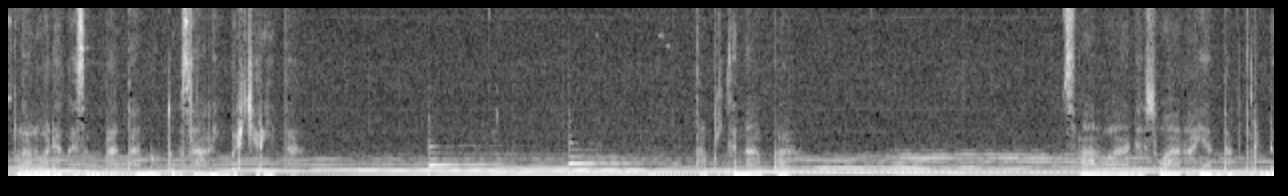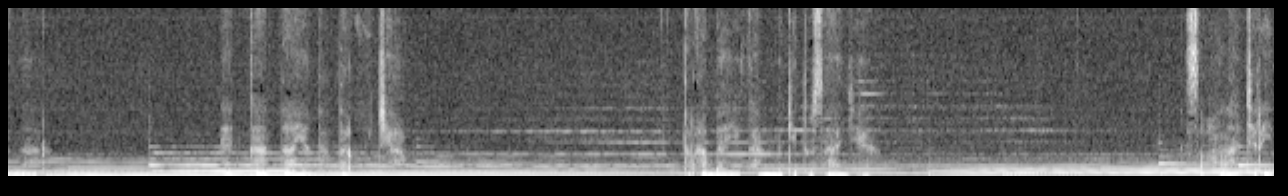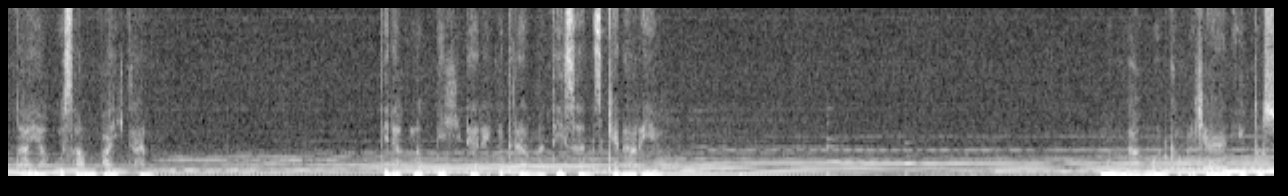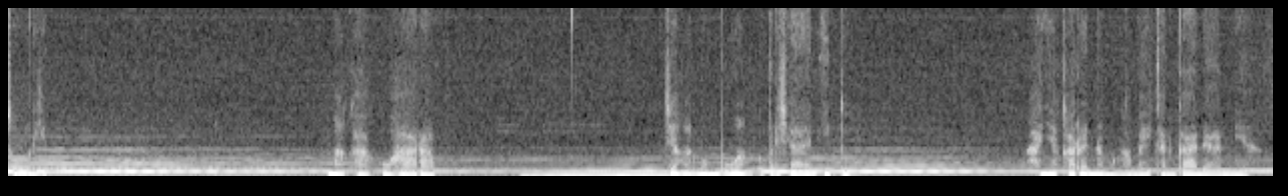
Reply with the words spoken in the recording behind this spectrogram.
Selalu ada kesempatan untuk saling bercerita. Tapi kenapa selalu ada suara yang tak terdengar dan kata yang tak terucap? Terabaikan begitu saja. Seolah cerita yang kusampaikan tidak lebih dari kedramatisan skenario. Membangun kepercayaan itu sulit. Maka aku harap jangan membuang kepercayaan itu hanya karena mengabaikan keadaannya.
